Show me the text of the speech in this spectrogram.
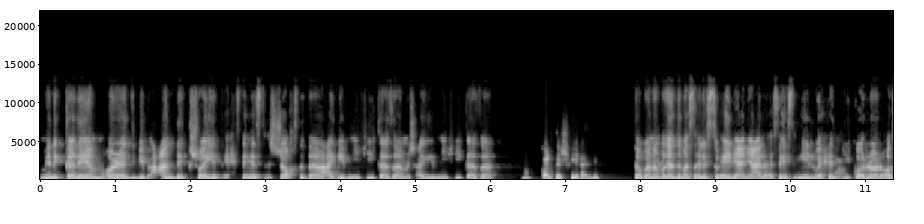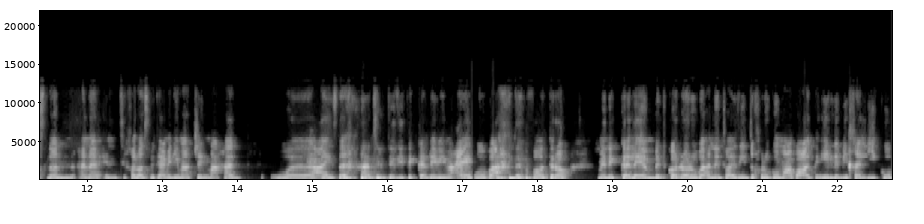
من الكلام already بيبقى عندك شوية إحساس الشخص ده عاجبني فيه كذا مش عاجبني فيه كذا. ما فكرتش فيها دي. طب أنا بجد بسأل السؤال يعني على أساس إيه الواحد بيقرر أصلا أنا انت خلاص بتعملي ماتشنج مع حد وعايزة هتبتدي تتكلمي معاه. وبعد فترة من الكلام بتقرروا بقى إن أنتوا عايزين تخرجوا مع بعض. إيه اللي بيخليكوا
